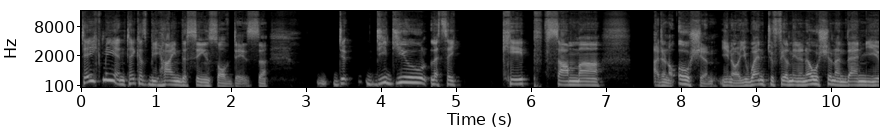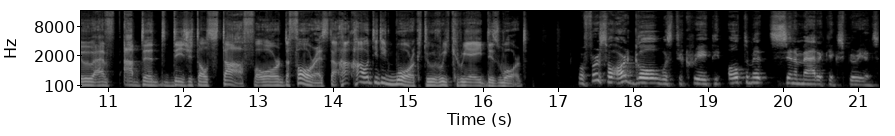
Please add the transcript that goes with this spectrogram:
take me and take us behind the scenes of this. Uh, did, did you, let's say, keep some, uh, I don't know, ocean? You know, you went to film in an ocean and then you have added digital stuff or the forest. How, how did it work to recreate this world? Well, first of all, our goal was to create the ultimate cinematic experience.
